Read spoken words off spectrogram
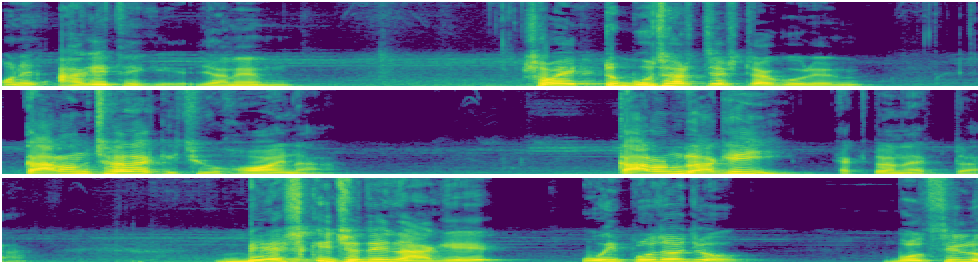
অনেক আগে থেকে, জানেন? সবাই একটু বোঝার চেষ্টা করেন, কারণ ছাড়া কিছু হয় না। কারণ রাগেই একটা না একটা। বেশ কিছুদিন আগে ওই প্রযোজক বলছিল,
